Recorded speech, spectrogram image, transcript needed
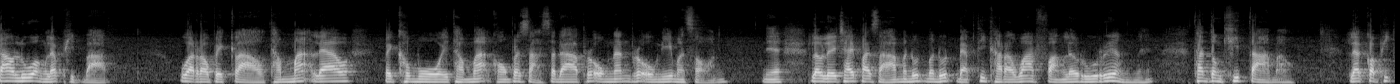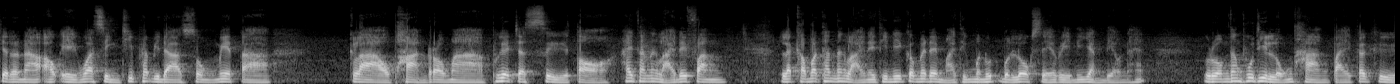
ก้าวล่วงและผิดบาป ว่าเราไปกล่าวธรรมะแล้วไปขโมยธรรมะของพระศาสดาพระองค์นั้นพระองค์นี้มาสอนเนี่ยเราเลยใช้ภาษามนุษย์มนุษย์แบบที่คารวาสฟังแล้วรู้เรื่องนะท่านต้องคิดตามเอา แล้วก็พิจารณาเอาเองว่าสิ่งที่พระบิดาทรงเมตตากล่าวผ่านเรามาเพื่อจะสื่อต่อให้ท่านทั้งหลายได้ฟัง และคำว่าท่านทั้งหลายในที่นี้ก็ไม่ได้หมายถึงมนุษย์บนโลกเสรีนี้อย่างเดียวนะฮะ รวมทั้งผู้ที่หลงทางไปก็คือ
